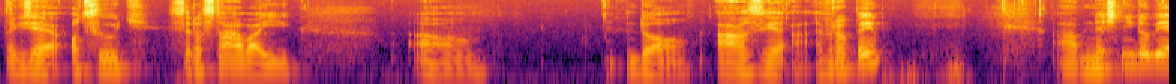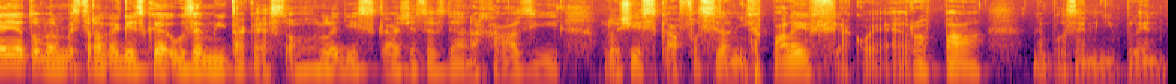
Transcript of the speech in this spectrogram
takže odsud se dostávají do Ázie a Evropy. A v dnešní době je to velmi strategické území také z toho hlediska, že se zde nachází ložiska fosilních paliv, jako je ropa nebo zemní plyn.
